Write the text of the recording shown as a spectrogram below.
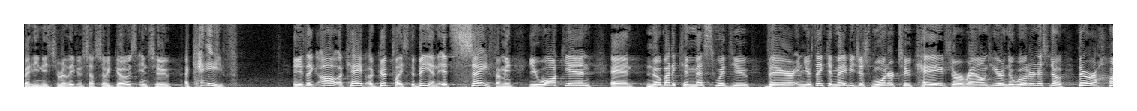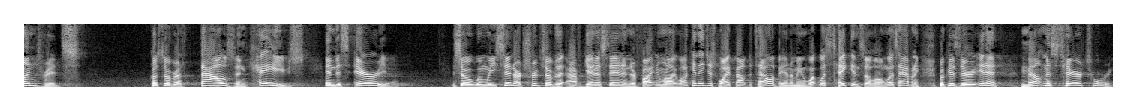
But he needs to relieve himself. So he goes into a cave. And you think, oh, a cave, a good place to be in. It's safe. I mean, you walk in and nobody can mess with you there. And you're thinking maybe just one or two caves are around here in the wilderness. No, there are hundreds, close to over a thousand caves in this area. So when we send our troops over to Afghanistan and they're fighting, we're like, why can't they just wipe out the Taliban? I mean, what, what's taking so long? What's happening? Because they're in a mountainous territory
